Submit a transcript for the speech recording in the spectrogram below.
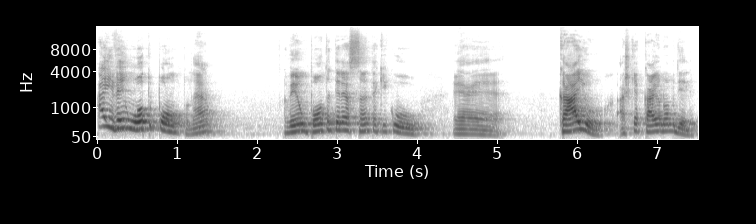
Aí vem um outro ponto, né? Vem um ponto interessante aqui com o é, Caio, acho que é Caio o nome dele.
